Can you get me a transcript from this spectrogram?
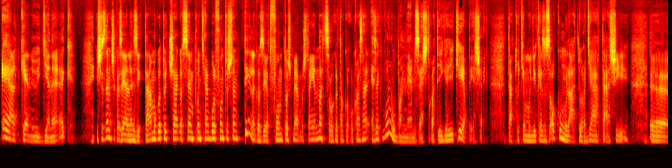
elkenődjenek, és ez nem csak az ellenzék támogatottsága szempontjából fontos, hanem tényleg azért fontos, mert most ilyen nagy szavakat akarok használni, ezek valóban nemzet stratégiai kérdések. Tehát, hogyha mondjuk ez az akkumulátor gyártási ö,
